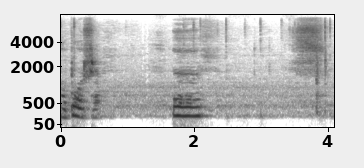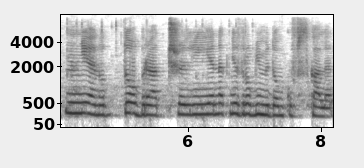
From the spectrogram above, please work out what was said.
O Boże. Y... Nie no, dobra, czyli jednak nie zrobimy domku w skale.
